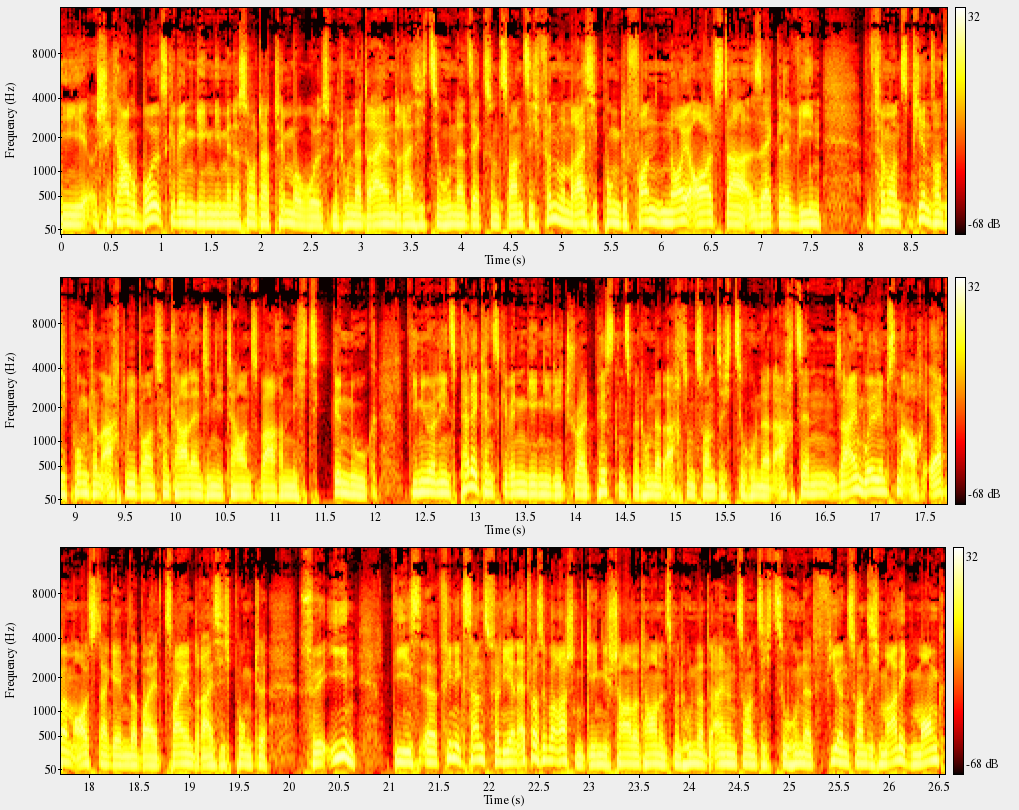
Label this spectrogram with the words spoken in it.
Die Chicago Bulls gewinnen gegen die Minnesota Timberwolves mit 133 zu 126. 35 Punkte von Neu-All-Star Zach Levine. 24 Punkte und 8 Rebounds von Carl Anthony Towns waren nicht genug. Die New Orleans Pelicans gewinnen gegen die Detroit Pistons mit 128 zu 118. Sein Williamson, auch er beim All-Star-Game dabei, 32 Punkte für ihn. Die äh, Phoenix Suns verlieren etwas überraschend gegen die Charlotte Hornets mit 121 zu 124. Malik Monk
